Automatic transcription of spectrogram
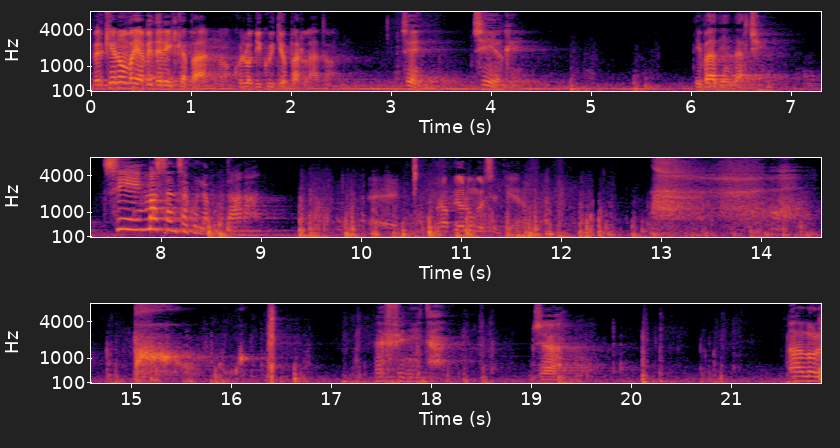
perché non vai a vedere il capanno, quello di cui ti ho parlato? Sì, sì, ok. Ti va di andarci? Sì, ma senza quella puttana. È proprio lungo il sentiero. È finita. Già. Allora...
